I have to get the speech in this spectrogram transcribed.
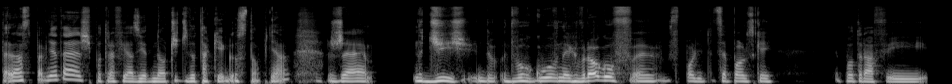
teraz pewnie też potrafiła zjednoczyć do takiego stopnia, że dziś dwóch głównych wrogów e, w polityce polskiej potrafi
